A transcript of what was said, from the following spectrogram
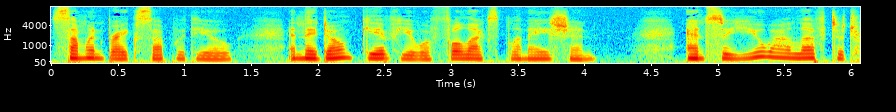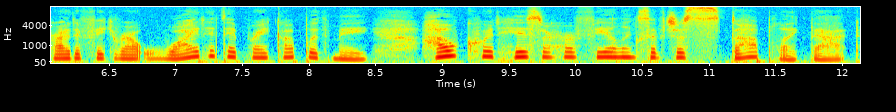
Someone breaks up with you, and they don't give you a full explanation. And so you are left to try to figure out why did they break up with me? How could his or her feelings have just stopped like that?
